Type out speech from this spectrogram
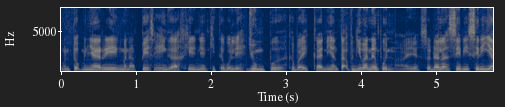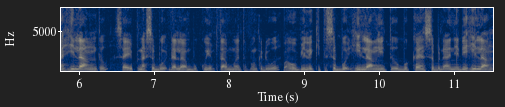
untuk menyaring, menapis sehingga akhirnya kita boleh jumpa kebaikan yang tak pergi mana pun. Ha, ya? So dalam siri-siri yang hilang tu, saya pernah sebut dalam buku yang pertama ataupun kedua bahawa bila kita sebut hilang itu bukan sebenarnya dia hilang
